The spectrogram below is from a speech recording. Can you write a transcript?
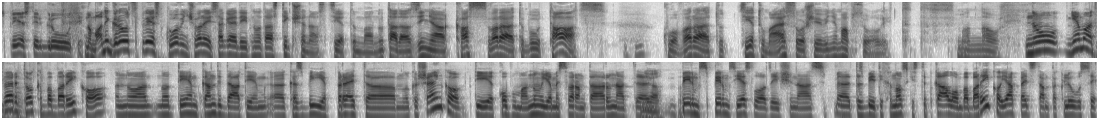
spriest ir grūti. Nu, man ir grūti spriest, ko viņš varēja sagaidīt no tās tikšanās cietumā. Nu, tādā ziņā, kas varētu būt tāds. Mhm ko varētu cietumā esošie viņam apsolīt. Tas man nav. Nu, ņemot vērā to, ka Babariko no, no tiem kandidātiem, eh, kas bija pret uh, Lukašenko, tie kopumā, nu, ja mēs varam tā runāt, uh, pirms, pirms ieslodzīšanās, tas bija Tihanovskis, Cepkālo un Babariko, jā, pēc tam tā kļuvusi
